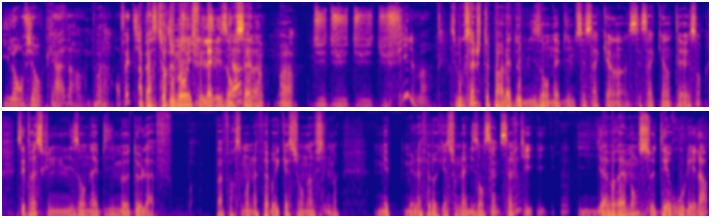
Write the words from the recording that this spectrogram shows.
il en vient au cadre. Voilà. En fait, à partir du moment où il fait de la mise en scène, voilà. du, du, du, du film. C'est pour ça que je te parlais de mise en abîme. C'est ça qui est, c'est ça qui est intéressant. C'est presque une mise en abîme de la, pas forcément de la fabrication d'un film, mais, mais la fabrication de la mise en scène. C'est-à-dire Mhm. qu'il il- il y a vraiment ce déroulé là,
